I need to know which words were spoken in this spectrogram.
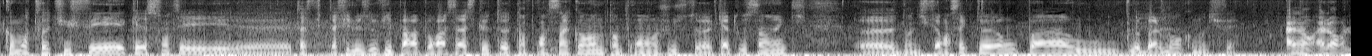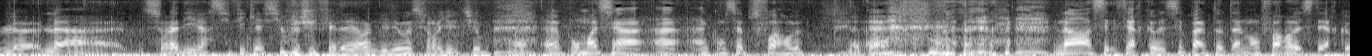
comment toi tu fais? Quelles sont tes, euh, ta, ta philosophie par rapport à ça? Est-ce que tu en prends 50, tu en prends juste 4 ou 5 euh, dans différents secteurs ou pas Ou globalement, comment tu fais Ah non, alors le, la, sur la diversification, j'ai fait d'ailleurs une vidéo sur YouTube. Ouais. Euh, pour moi, c'est un, un- un concept foireux. D'accord. non, c'est- c'est-à-dire que c'est pas totalement foireux. C'est-à-dire que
